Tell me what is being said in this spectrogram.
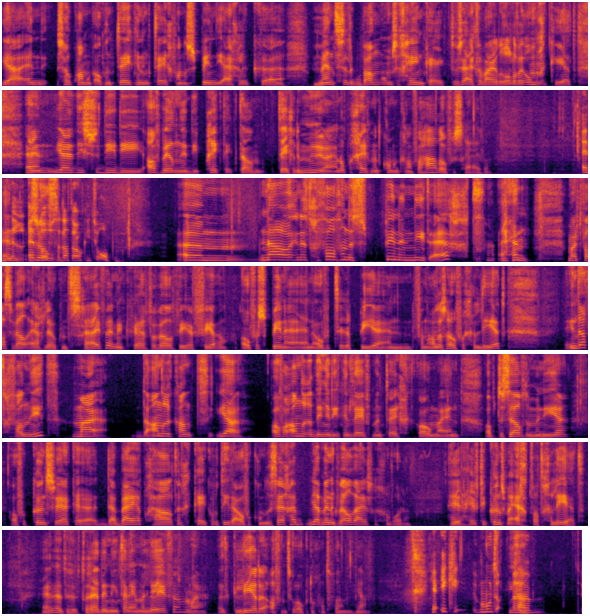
ja, en zo kwam ik ook een tekening tegen van een spin die eigenlijk uh, menselijk bang om zich heen keek. Dus eigenlijk waren de rollen weer omgekeerd. En ja, die, die, die afbeeldingen die prikte ik dan tegen de muur. En op een gegeven moment kon ik er een verhaal over schrijven. En, en, en loste dat ook iets op? Um, nou, in het geval van de spinnen niet echt. En, maar het was wel erg leuk om te schrijven. En ik heb er wel weer veel over spinnen en over therapieën en van alles over geleerd. In dat geval niet. Maar de andere kant, ja, over andere dingen die ik in het leven ben tegengekomen. En op dezelfde manier over kunstwerken daarbij heb gehaald en gekeken wat die daarover konden zeggen. Ja, ben ik wel wijzer geworden. Heeft die kunst me echt wat geleerd? Het redde niet alleen mijn leven, maar ik leerde af en toe ook nog wat van. Ja, ja ik moet uh,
